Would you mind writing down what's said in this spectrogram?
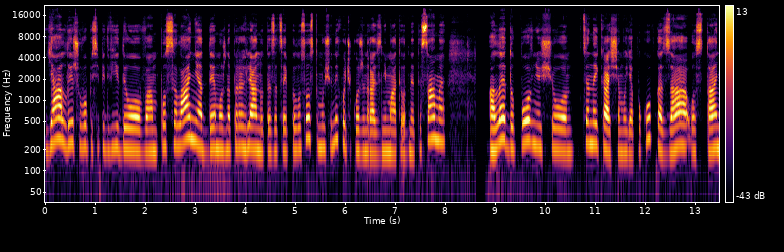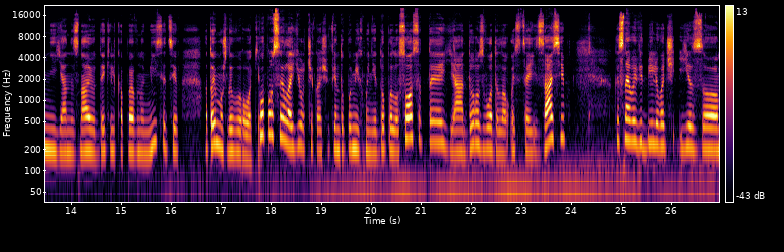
Я лишу в описі під відео вам посилання, де можна переглянути за цей пилосос, тому що не хочу кожен раз знімати одне те саме. Але доповню, що це найкраща моя покупка за останні, я не знаю, декілька, певно, місяців, а то й, можливо, років. Попросила Юрчика, щоб він допоміг мені допилососити. Я дорозводила ось цей засіб, кисневий відбілювач із е,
